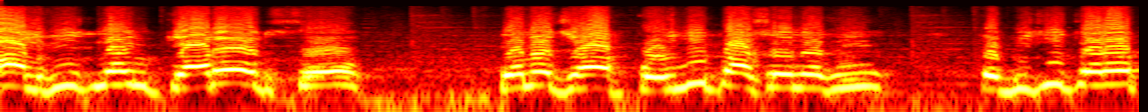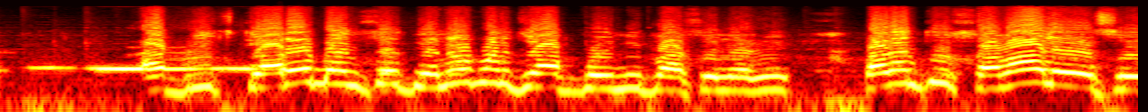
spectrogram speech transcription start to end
આ વીજ લાઈન ક્યારે હટશે તેનો જવાબ કોઈની પાસે નથી. તો બીજી તરફ, આ બ્રિજ ક્યારે બનશે તેનો પણ જવાબ કોઈની પાસે નથી. પરંતુ સવાલ એ છે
